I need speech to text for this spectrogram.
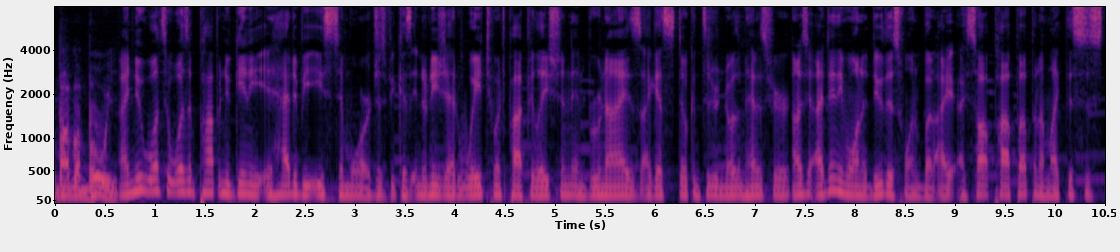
Baba Booey. I knew once it wasn't Papua New Guinea, it had to be East Timor, just because Indonesia had way too much population, and Brunei is, I guess, still considered Northern Hemisphere. Honestly, I didn't even want to do this one, but I, I saw it pop up, and I'm like, this is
